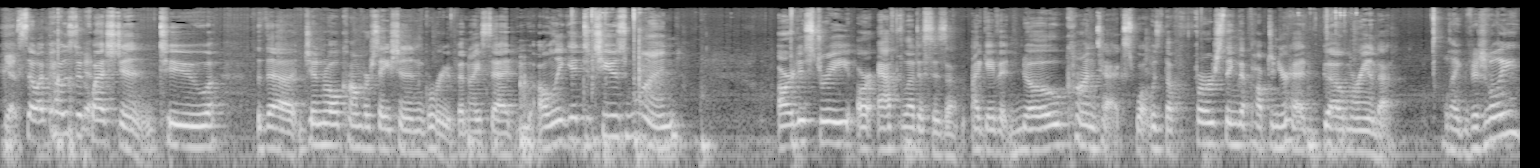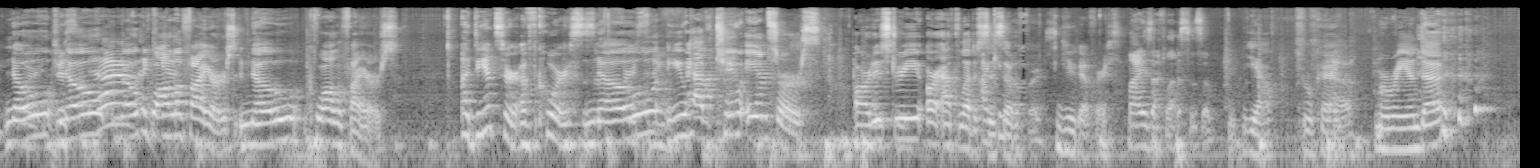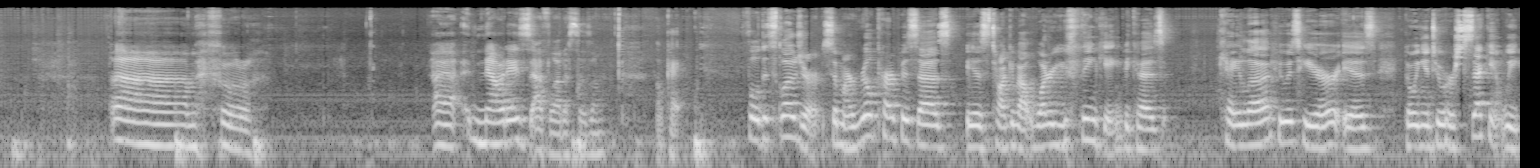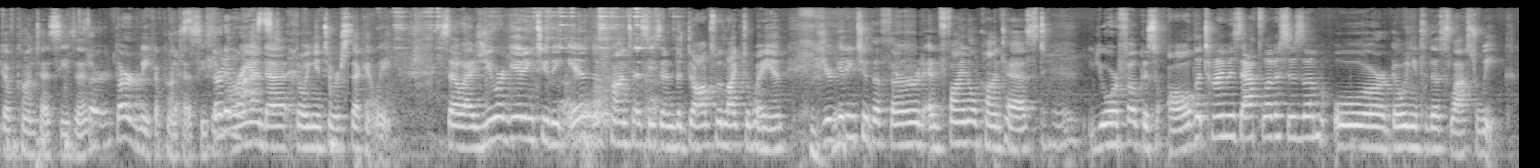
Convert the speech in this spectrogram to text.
Yes. So I posed a question to the general conversation group and I said, you only get to choose one artistry or athleticism. I gave it no context. What was the first thing that popped in your head? Go, Miranda. Like visually? No, just- no, Ah, no qualifiers. No qualifiers. A dancer, of course. is the first No, you have two answers artistry or I athleticism. can go first. You go first. Mine is athleticism. Yeah, okay. Yeah. Miranda, Um, phew. uh, nowadays, athleticism. okay. Full disclosure. So, my real purpose is, is talking about what are you thinking because Kayla, who is here, is going into her second week of contest season. Third. week of contest Yes, season. third and Miranda last. going into her second week. So as you are getting to the end of contest season, the dogs would like to weigh in. As you're getting to the third and final contest, Mm-hmm. your focus all the time is athleticism or going into this last week?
